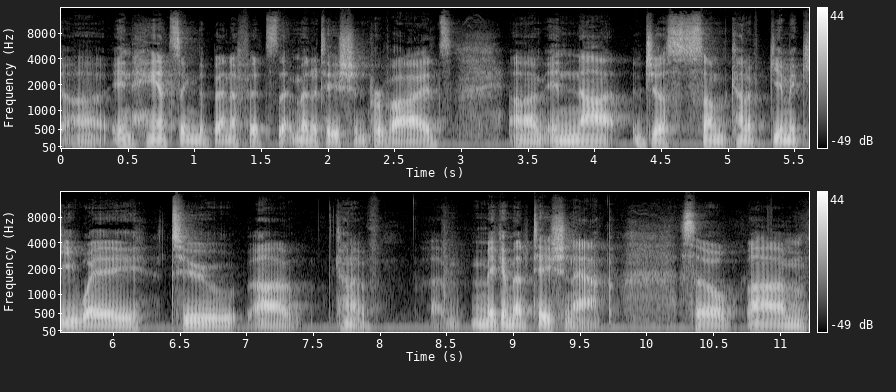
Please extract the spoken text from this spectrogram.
uh, enhancing the benefits that meditation provides, um, and not just some kind of gimmicky way to uh, kind of make a meditation app. So, um,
